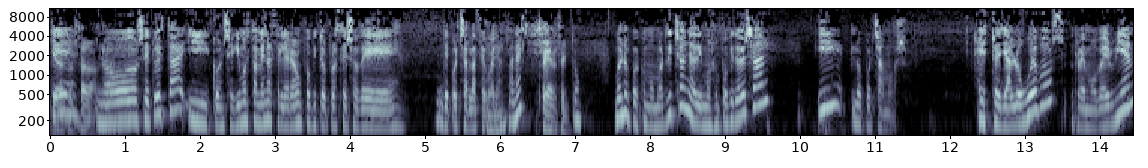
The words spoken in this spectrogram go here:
queda tostada. no se tuesta y conseguimos también acelerar un poquito el proceso de, de pochar la cebolla, ¿vale? Perfecto. Bueno, pues como hemos dicho, añadimos un poquito de sal y lo pochamos. Estrellar los huevos, remover bien,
